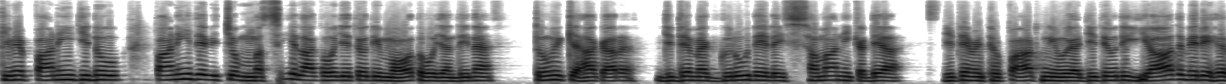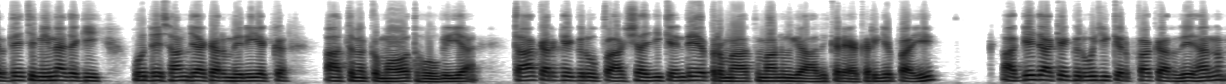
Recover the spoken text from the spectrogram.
ਕਿਵੇਂ ਪਾਣੀ ਜਦੋਂ ਪਾਣੀ ਦੇ ਵਿੱਚੋਂ ਮੱਸੀ ਅਲੱਗ ਹੋ ਜੇ ਤੇ ਉਹਦੀ ਮੌਤ ਹੋ ਜਾਂਦੀ ਨਾ, ਤੂੰ ਵੀ ਕਿਹਾ ਕਰ, ਜਿੱਦੇ ਮੈਂ ਗੁਰੂ ਦੇ ਲਈ ਸਮਾਂ ਨਹੀਂ ਕੱਢਿਆ, ਜਿੱਦੇ ਮੈਥੋਂ ਪਾਠ ਨਹੀਂ ਹੋਇਆ, ਜਿੱਦੇ ਉਹਦੀ ਯਾਦ ਮੇਰੇ ਹਿਰਦੇ 'ਚ ਨਹੀਂ ਨਾ ਜਗੀ, ਉਹਦੇ ਸਮਝਿਆ ਕਰ ਮੇਰੀ ਇੱਕ ਆਤਮਿਕ ਮੌਤ ਹੋ ਗਈ ਆ। ਤਾਂ ਕਰਕੇ ਗੁਰੂ ਪਾਤਸ਼ਾਹ ਜੀ ਕਹਿੰਦੇ ਆ, ਪ੍ਰਮਾਤਮਾ ਨੂੰ ਯਾਦ ਕਰਿਆ ਕਰੀਏ ਭਾਈ। ਅੱਗੇ ਜਾ ਕੇ ਗੁਰੂ ਜੀ ਕਿਰਪਾ ਕਰਦੇ ਹਨ।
